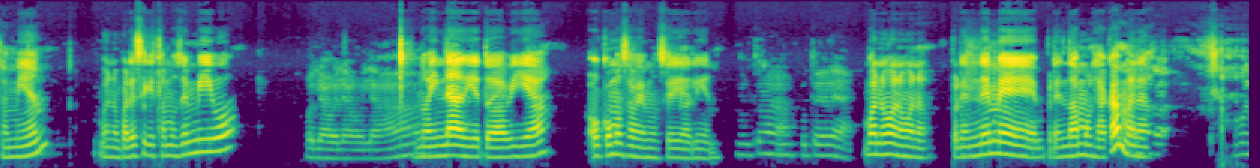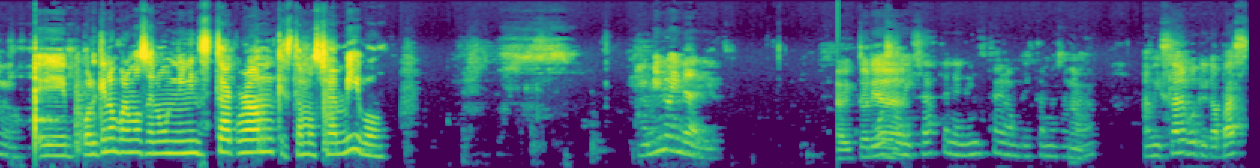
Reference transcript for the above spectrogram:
También, bueno, parece que estamos en vivo. Hola, hola, hola. No hay nadie todavía. ¿O cómo sabemos si hay alguien? No tengo una puta idea. Bueno, bueno, bueno. Prendeme, prendamos la cámara. Bueno, Eh, ¿Por qué no ponemos en un Instagram que estamos ya en vivo? A mí no hay nadie. La Victoria. avisaste en el Instagram que estamos acá? No. Avisalo porque capaz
